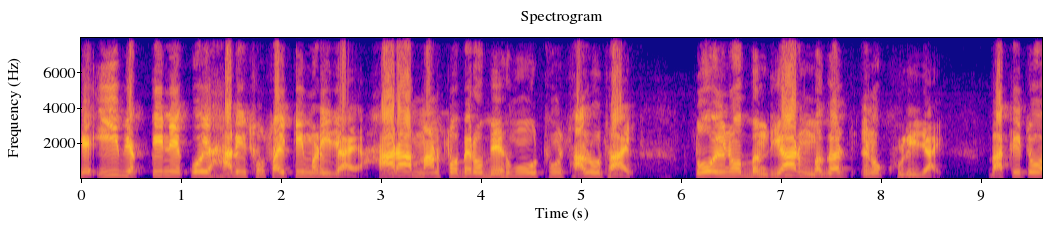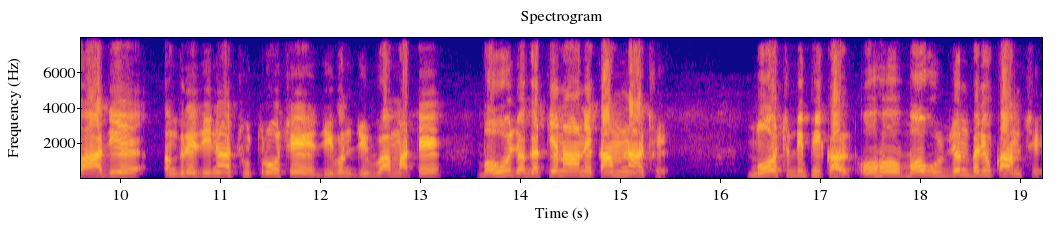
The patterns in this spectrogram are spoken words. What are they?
કે એ વ્યક્તિને કોઈ સારી સોસાયટી મળી જાય સારા માણસો ભેરો બેહવું, ઉઠવું ચાલુ થાય, તો એનો બંધિયાર મગજ એનો ખુલી જાય. બાકી તો આ જે અંગ્રેજીના સૂત્રો છે, જીવન જીવવા માટે બહુ જ અગત્યના અને કામના છે. મોસ્ટ ડિફિકલ્ટ ઓહો, બહુ ઉર્જનભર્યું કામ છે.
